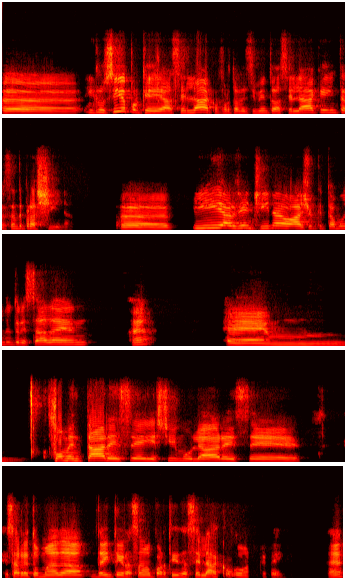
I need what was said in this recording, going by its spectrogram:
Eh, inclusive porque a CELAC, o fortalecimento da CELAC é interessante para a China. Eh, e a Argentina, eu acho que está muito interessada em, eh, em fomentar esse estimular esse, essa retomada da integração a partir da CELAC o ano que vem. Eh?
